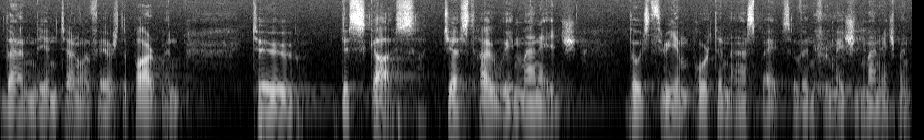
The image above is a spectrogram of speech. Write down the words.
than the Internal Affairs Department to discuss just how we manage those three important aspects of information management.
